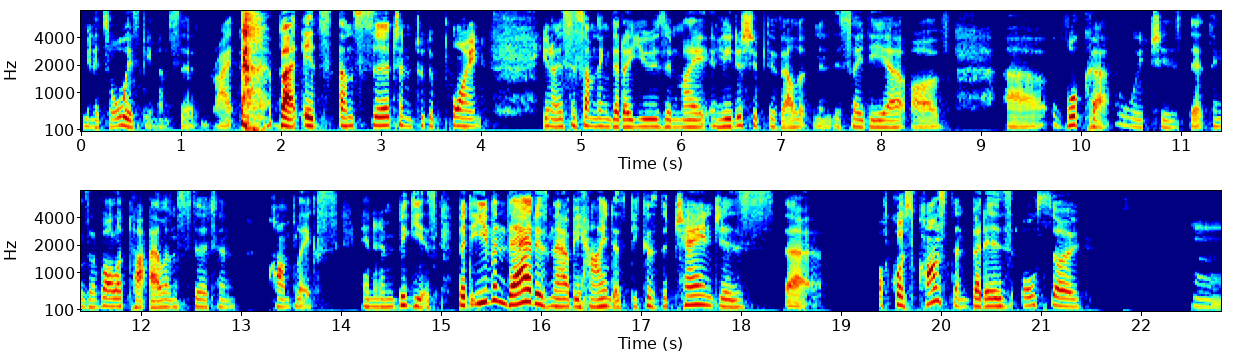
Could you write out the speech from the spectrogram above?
I mean, it's always been uncertain, right? but it's uncertain to the point you know, this is something that I use in my leadership development, this idea of uh, VUCA, which is that things are volatile, uncertain, complex, and ambiguous. But even that is now behind us because the change is, uh, of course, constant, but is also hmm,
